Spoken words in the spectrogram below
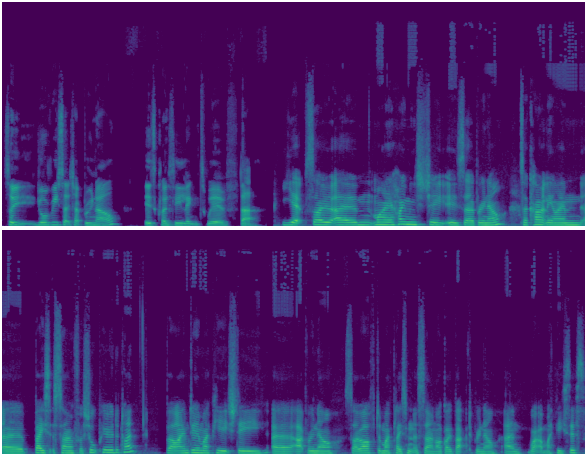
So your research at Brunel is closely linked with that. Yep. So um, my home institute is uh, Brunel. So currently I'm uh, based at CERN for a short period of time, but I'm doing my PhD uh, at Brunel. So after my placement at CERN, I'll go back to Brunel and write up my thesis.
